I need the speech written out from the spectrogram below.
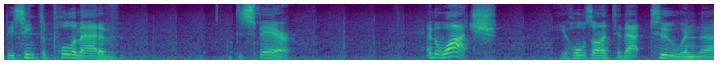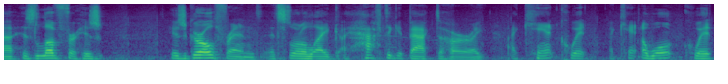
they seem to pull him out of despair. And the watch, he holds on to that too, and uh, his love for his his girlfriend. It's sort of like I have to get back to her. I, I can't quit. I can't. I won't quit.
